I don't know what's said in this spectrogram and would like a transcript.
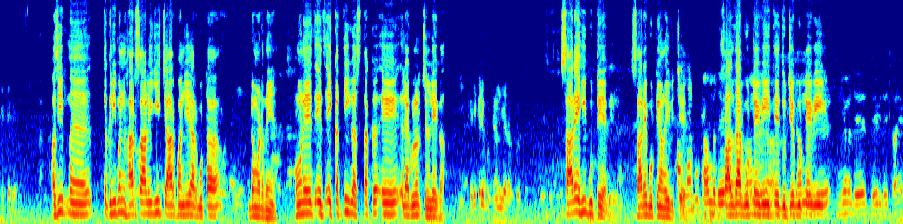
ਕੀਤੇ ਗਏ? ਅਸੀਂ ਤਕਰੀਬਨ ਹਰ ਸਾਲ ਹੀ ਜੀ 4-5000 ਬੂਟਾ ਵੰਡਦੇ ਆ ਹੁਣ ਇਹ ਇਹ 31 ਅਗਸਤ ਤੱਕ ਇਹ ਰੈਗੂਲਰ ਚੱਲੇਗਾ। ਕਿਹੜੇ ਕਿਹੜੇ ਬੂਟਿਆਂ ਦੀ ਪ੍ਰੋਡਕਟ ਸਾਰੇ ਹੀ ਬੂਟੇ ਹੈਗੇ। ਸਾਰੇ ਬੂਟਿਆਂ ਦੇ ਵਿੱਚ। ਫਲਦਾਰ ਬੂਟੇ। ਵੀ ਤੇ ਦੂਜੇ ਬੂਟੇ ਵੀ। ਨਿਯਮ ਦੇ ਦੇਖ ਦੇ ਸਾਰੇ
